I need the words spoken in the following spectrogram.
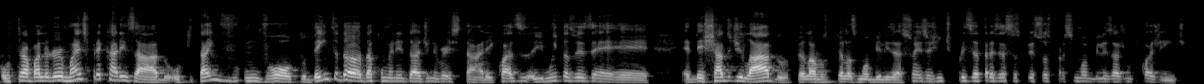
o trabalhador mais precarizado, o que está envolto dentro da, da, comunidade universitária e quase e muitas vezes é, é, é deixado de lado pela, pelas mobilizações, a gente precisa trazer essas pessoas para se mobilizar junto com a gente.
